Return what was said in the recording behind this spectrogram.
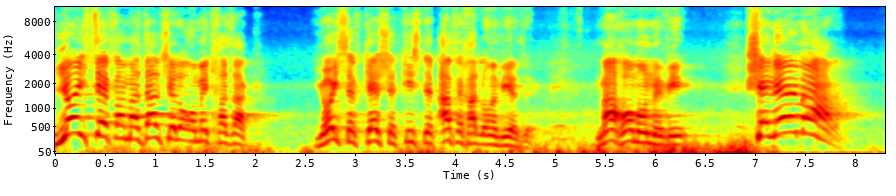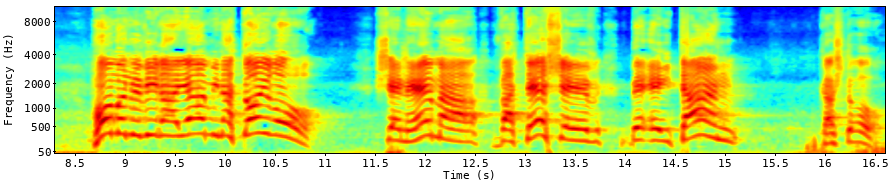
יויסף המזל שלו עומד חזק. יויסף קשת, כסלו, אף אחד לא מביא את זה. מה הומון מביא? שנאמר! הומון מביא ראיה מן הטוירו! שנאמר ותשב באיתן קשתו.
